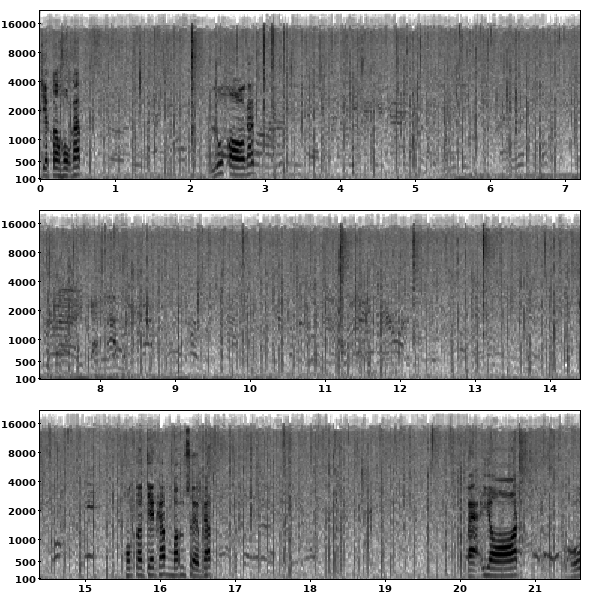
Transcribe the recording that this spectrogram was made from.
เจ็ดต่อหกครับ ลูกออกครับ หกต่อเจ็ดครับ บอมเสิร์ฟครับ แปะยอด โอ้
